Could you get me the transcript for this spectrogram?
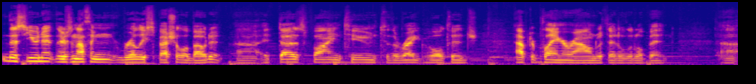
this unit, there's nothing really special about it. Uh, it does fine tune to the right voltage after playing around with it a little bit. Uh,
